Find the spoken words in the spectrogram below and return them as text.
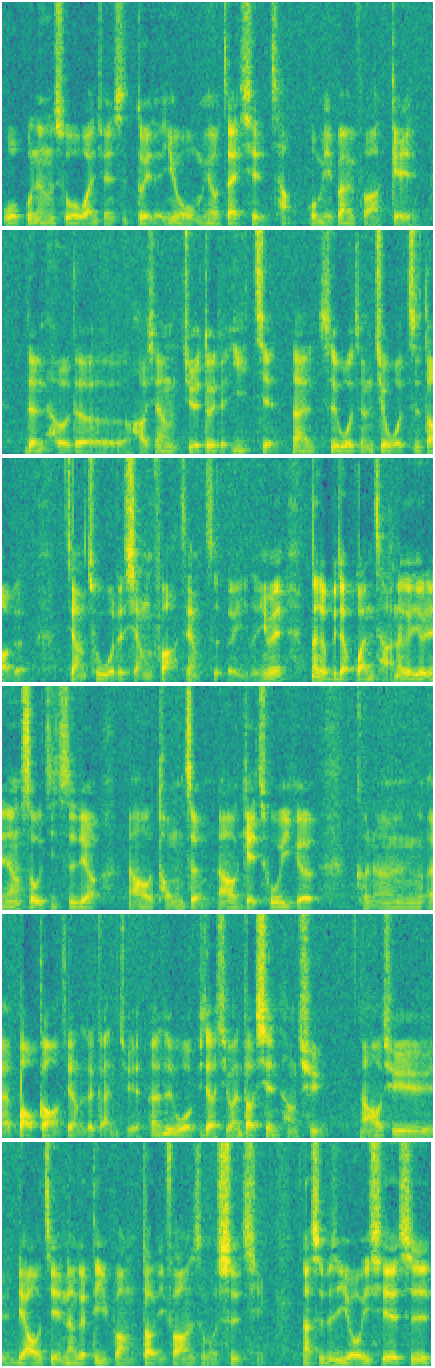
我不能说完全是对的，因为我没有在现场，我没办法给任何的好像绝对的意见，但是我只能就我知道的讲出我的想法这样子而已的，因为那个比较观察，那个有点像收集资料，然后统整，然后给出一个可能呃报告这样子的感觉。但是我比较喜欢到现场去，然后去了解那个地方到底发生什么事情，那是不是有一些是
